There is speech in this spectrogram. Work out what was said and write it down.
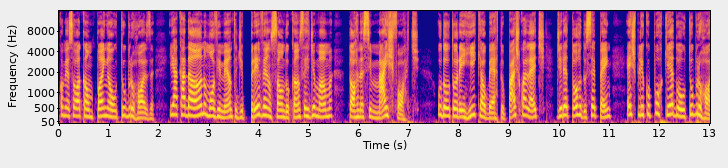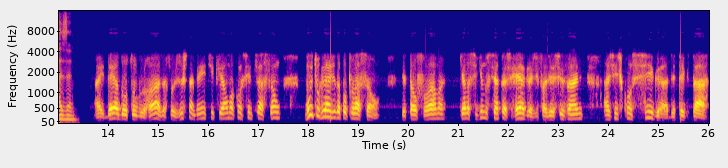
começou a campanha Outubro Rosa e a cada ano o movimento de prevenção do câncer de mama torna-se mais forte. O doutor Henrique Alberto Pasqualetti, diretor do CEPEM, explica o porquê do Outubro Rosa. A ideia do Outubro Rosa foi justamente criar uma conscientização muito grande da população, de tal forma que ela, seguindo certas regras de fazer esse exame, a gente consiga detectar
